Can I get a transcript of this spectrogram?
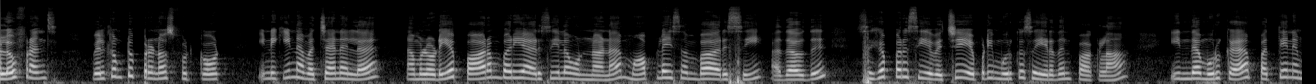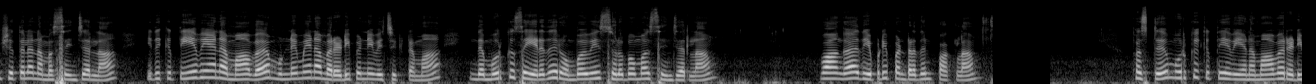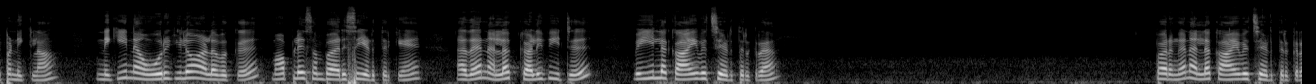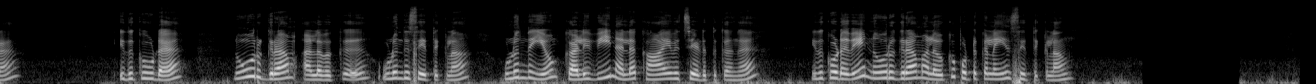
Hello friends welcome to ப்ரனோஸ் food court இன்றைக்கி நம்ம சேனலில் நம்மளுடைய பாரம்பரிய அரிசியில் ஒன்றான மாப்பிளை சம்பா அரிசி அதாவது சிகப்பரிசியை வச்சு எப்படி முறுக்கு செய்கிறதுன்னு பார்க்கலாம். இந்த முறுக்கை பத்தே நிமிஷத்தில் நம்ம செஞ்சிடலாம். இதுக்கு தேவையான மாவை முன்னமே நம்ம ரெடி பண்ணி வச்சுக்கிட்டோமா இந்த முறுக்கு செய்கிறது ரொம்பவே சுலபமாக செஞ்சிடலாம். வாங்க அது எப்படி பண்ணுறதுன்னு பார்க்கலாம். ஃபஸ்ட்டு முறுக்குக்கு தேவையான மாவை ரெடி பண்ணிக்கலாம். இன்றைக்கி நான் ஒரு கிலோ அளவுக்கு மாப்பிள்ளை சம்பா அரிசி எடுத்திருக்கேன். அதை நல்லா கழுவிட்டு வெயிலில் காய வச்சு எடுத்துருக்குறேன். பாருங்கள் நல்லா காய வச்சு எடுத்துருக்குறேன். இது கூட நூறு கிராம் அளவுக்கு உளுந்து சேர்த்துக்கலாம். உளுந்தையும் கழுவி நல்லா காய வச்சு எடுத்துக்கோங்க. இது கூடவே நூறு கிராம் அளவுக்கு பொட்டுக்கல்லையும் சேர்த்துக்கலாம்.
